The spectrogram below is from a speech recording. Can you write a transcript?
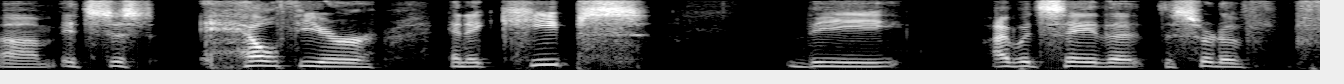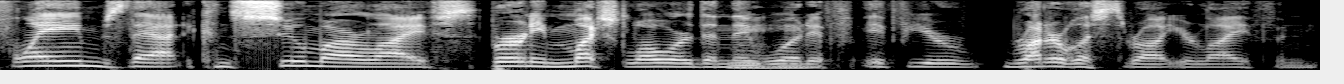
Um, it's just healthier and it keeps the I would say that the sort of flames that consume our lives burning much lower than they mm -hmm. would if if you're rudderless throughout your life and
